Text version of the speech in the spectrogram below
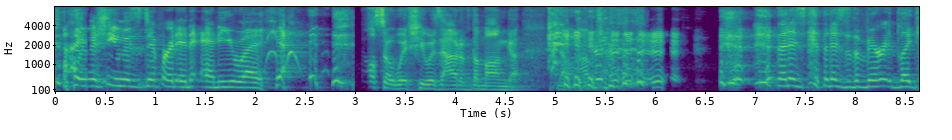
I wish he was different in any way. Also, wish he was out of the manga. No, that is that is the very like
